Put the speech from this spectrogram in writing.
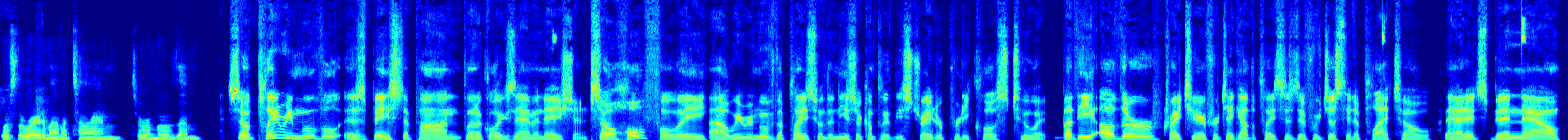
was the right amount of time to remove them? So, plate removal is based upon clinical examination. So, hopefully, uh, we remove the plates when the knees are completely straight or pretty close to it. But the other criteria for taking out the plates is if we've just hit a plateau, that it's been now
